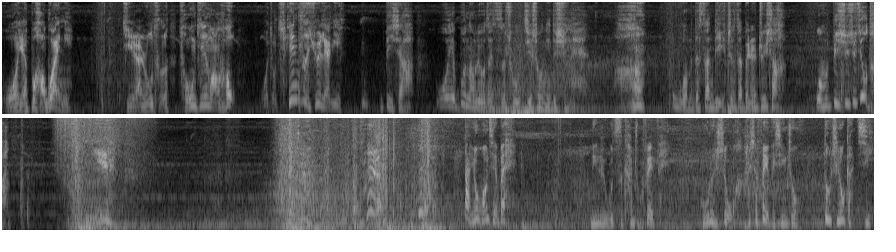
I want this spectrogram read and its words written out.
我也不好怪你。既然如此，从今往后我就亲自训练你。陛下，我也不能留在此处接受您的训练。啊！我们的三弟正在被人追杀，我们必须去救他。你，大元皇前辈，您如此看重狒狒，无论是我还是狒狒，心中都只有感激。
